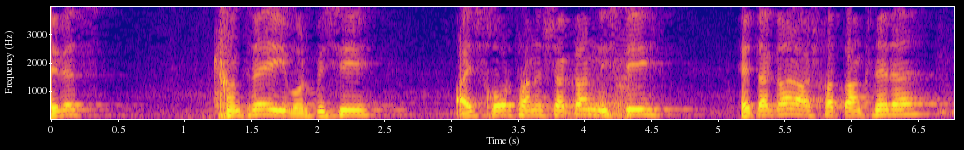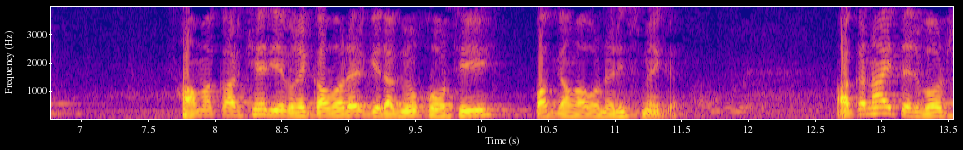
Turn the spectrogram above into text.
Եվ ես քնտրեի, որպիսի այս խորհրդանշական նիստի հետագա աշխատանքները համակարգեր եւ ղեկավարեր Գերագույն խորհրդի падգամավորներից մեկը։ Ակնհայտ էր, որ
